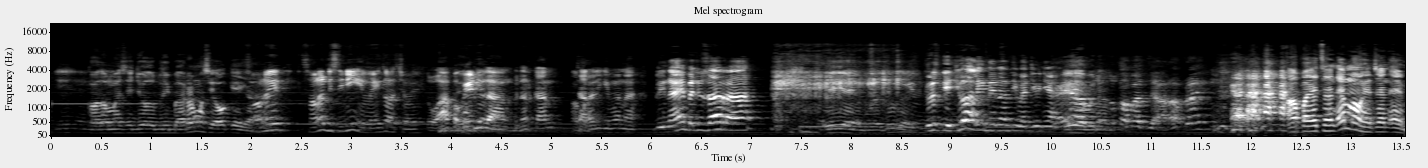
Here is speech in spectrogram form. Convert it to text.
Iya. kalau masih jual beli barang masih oke kan Soalnya soalnya di sini ilegal, coy. Tuh apa gua Beda. bilang, bener kan? Apa? Caranya gimana? Beliin aja baju Zara. iya benar juga Terus dia jualin deh nanti bajunya. Kayaknya Iya, benar. suka banget Zara, Bray. apa H&M mau H&M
